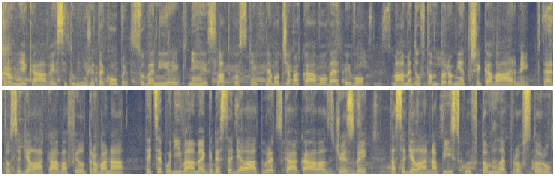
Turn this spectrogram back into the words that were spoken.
Kromě kávy si tu můžete koupit suvenýry, knihy, sladkosti nebo třeba kávové pivo. Máme tu v tomto domě tři kavárny. V této se dělá káva filtrovaná. Teď se podíváme, kde se dělá turecká káva z jazzvy. Ta se dělá na písku v tomhle prostoru.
